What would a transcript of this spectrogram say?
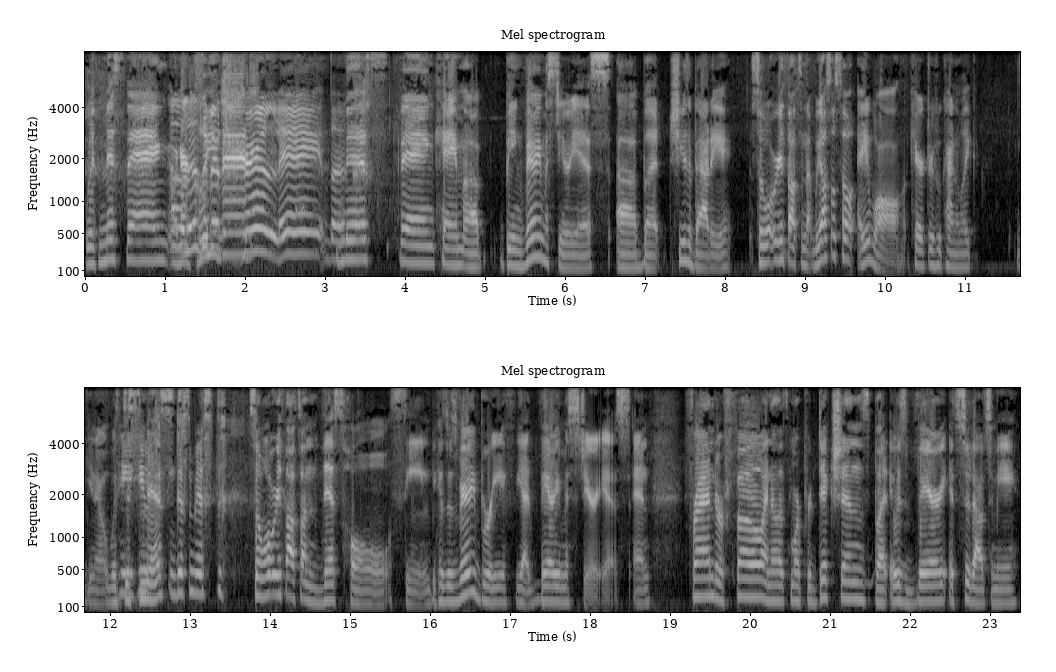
with Miss Thing and her Elizabeth cleavage? Hurley, the Miss Thing came up being very mysterious, uh, but was a baddie. So what were your thoughts on that? We also saw AWOL, a character who kind of like, you know, was he- he was dismissed. dismissed. So, what were your thoughts on this whole scene? Because it was very brief, yet very mysterious. And friend or foe, I know that's more predictions, but it was very, it stood out to me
